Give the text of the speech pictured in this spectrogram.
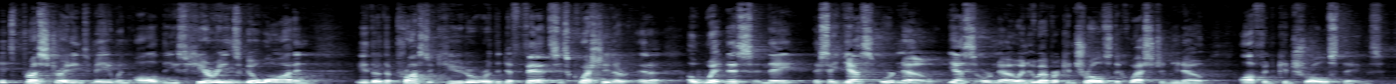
It's frustrating to me when all these hearings go on and either the prosecutor or the defense is questioning a, a, a, witness and they, they say yes or no, yes or no. And whoever controls the question, you know, often controls things.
